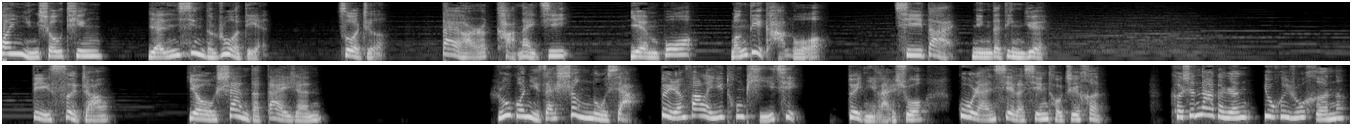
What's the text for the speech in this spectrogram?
欢迎收听《人性的弱点》，作者戴尔·卡耐基，演播蒙蒂卡罗。期待您的订阅。第四章：友善的待人。如果你在盛怒下对人发了一通脾气，对你来说固然泄了心头之恨，可是那个人又会如何呢？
